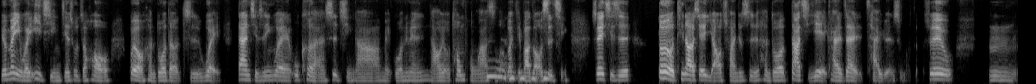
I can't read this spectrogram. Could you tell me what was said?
原本以为疫情结束之后会有很多的职位，但其实因为乌克兰事情啊，美国那边然后有通膨啊什么乱七八糟的 事情，所以其实都有听到一些谣传，就是很多大企业也开始在裁员什么的。所以，嗯，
